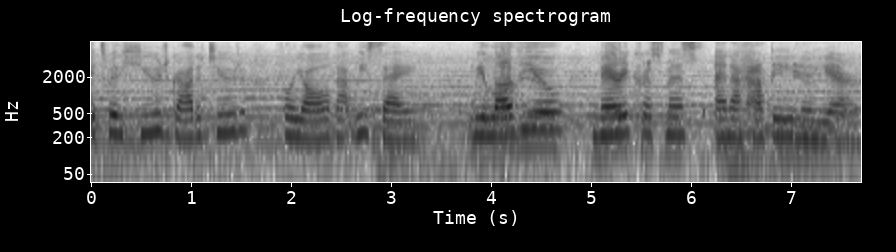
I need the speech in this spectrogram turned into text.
It's with huge gratitude for y'all that we say, We love you, Merry Christmas, and a Happy New Year.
